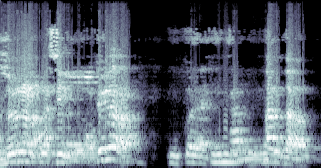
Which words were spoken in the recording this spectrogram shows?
Zulun kasih, dengar, anda.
